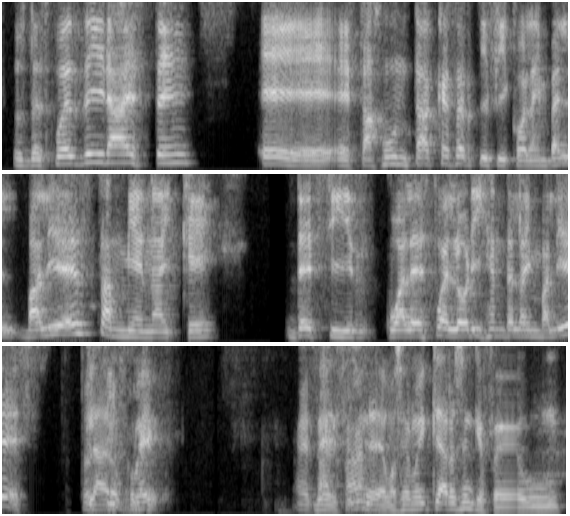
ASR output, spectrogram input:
Entonces, después de ir a este, eh, esta junta que certificó la invalidez, también hay que decir cuál fue el origen de la invalidez. claro, fue, debemos ser muy claros en que fue un,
